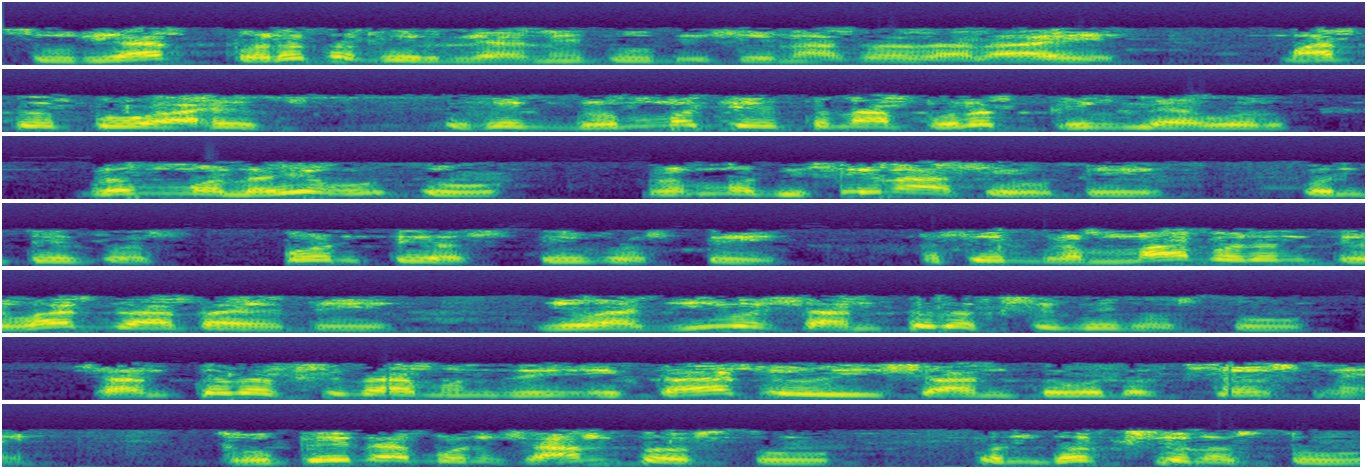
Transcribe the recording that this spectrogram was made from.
सूर्यात परत फिरल्याने तो दिसेनासा झाला आहे. मात्र तो आहेच. तसेच ब्रह्मचेतना परत फिरल्यावर ब्रह्मलय होतो ब्रह्म दिसेना असे होते पण तेच पण ते असतेच असते. असे ब्रह्मापर्यंत तेव्हाच जाता येते जेव्हा जीव शांत लक्ष देत असतो शांत दक्षता म्हणजे एकाच वेळी शांत व दक्ष असणे. झोपेत आपण शांत असतो पण दक्ष नसतो.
